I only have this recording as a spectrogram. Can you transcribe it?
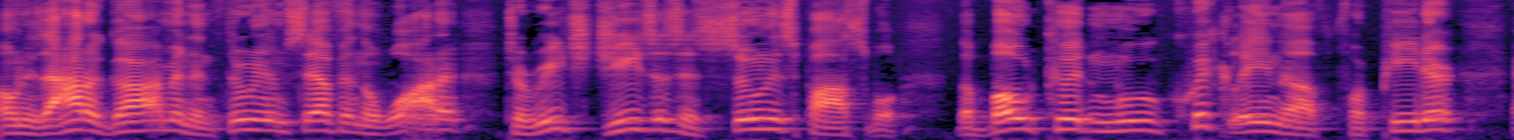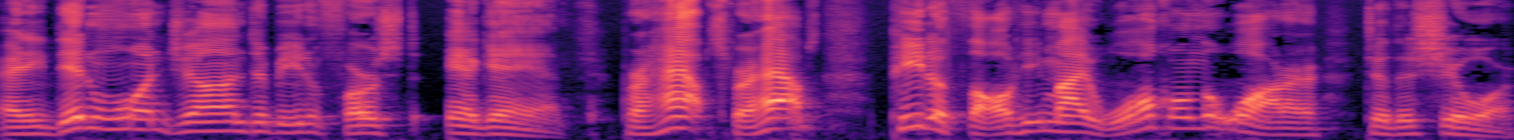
on his outer garment, and threw himself in the water to reach Jesus as soon as possible. The boat couldn't move quickly enough for Peter, and he didn't want John to be the first again. Perhaps, perhaps, Peter thought he might walk on the water to the shore.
